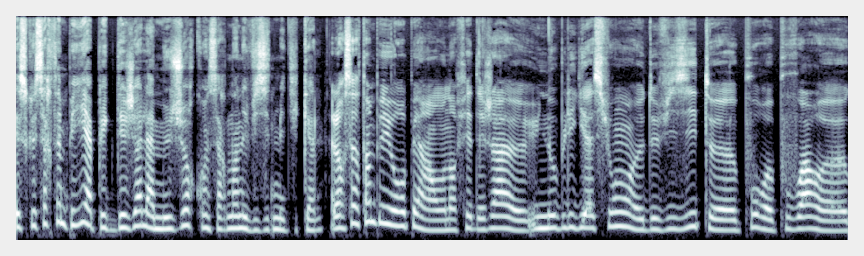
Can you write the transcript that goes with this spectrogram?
est-ce que certains pays appliquent déjà la mesure concernant les visites médicales? Alors certains pays européens, on en fait déjà euh, une obligation euh, de visite euh, pour pouvoir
